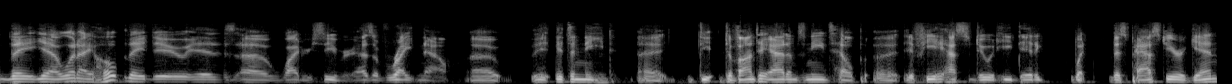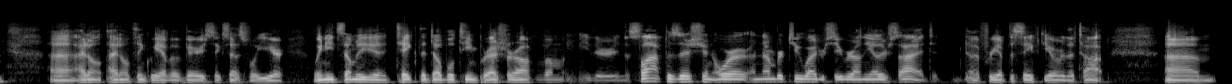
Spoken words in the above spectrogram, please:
they yeah what I hope they do is uh, wide receiver as of right now. Uh, it, it's a need. Uh, De- Davante Adams needs help. Uh, if he has to do what he did what this past year again, uh, I don't I don't think we have a very successful year. We need somebody to take the double team pressure off of them, either in the slot position or a number two wide receiver on the other side to uh, free up the safety over the top. Um,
